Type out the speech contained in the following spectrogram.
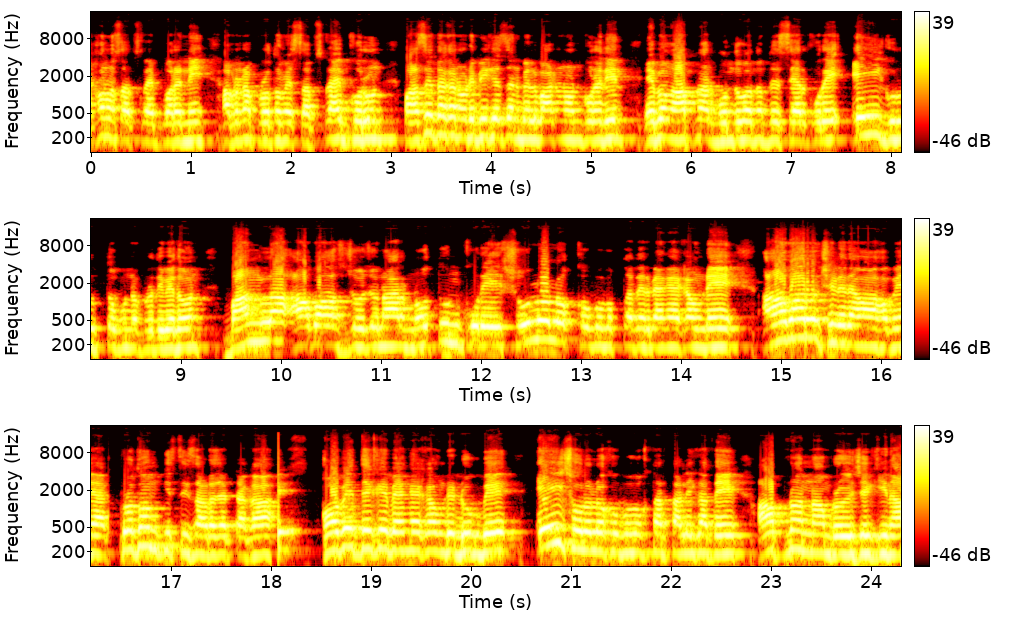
এখনও সাবস্ক্রাইব করেননি, আপনারা প্রথমে সাবস্ক্রাইব করুন, পাশে থাকা নোটিফিকেশন বেল বাটন অন করে দিন এবং আপনার বন্ধু বান্ধবদের শেয়ার করে এই গুরুত্বপূর্ণ প্রতিবেদন বাংলা আবাস যোজনার নতুন করে ষোলো লক্ষ উপভোক্তাদের ব্যাংক অ্যাকাউন্টে আবারও ছেড়ে দেওয়া হবে। প্রথম কিস্তি ষাট হাজার টাকা। কবে থেকে ব্যাংক অ্যাকাউন্টে ঢুকবে? এই ষোলো লক্ষ উপভোক্তার তালিকাতে আপনার নাম রয়েছে কিনা,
